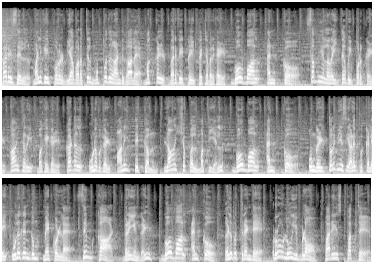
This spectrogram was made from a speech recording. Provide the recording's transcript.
பரிசில் மளிகை பொருள் வியாபாரத்தில் முப்பது ஆண்டு கால மக்கள் வரவேற்பை பெற்றவர்கள் கோபால் அண்ட் கோ. சமையலறை தேவை பொருட்கள் காய்கறி வகைகள் கடல் உணவுகள் அனைத்திற்கும் லா ஷப்பல் மத்தியில் கோபால் அண்ட் கோ. உங்கள் தொலைபேசி அழைப்புகளை உலகெங்கும் மேற்கொள்ள சிம் கார்டு விரயங்கள். கோபால் அண்ட் கோ எழுபத்தி ரெண்டு ரூ லூயி பிளோ பரிஸ் பத்து.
